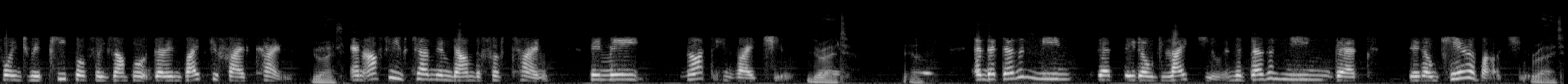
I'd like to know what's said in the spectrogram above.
point where people, for example, they'll invite you five times. Right. And after you've turned them down the fifth time, they may not invite you. Right. Yeah. And that doesn't mean that they don't like you. And that doesn't mean that they don't care about you. Right.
